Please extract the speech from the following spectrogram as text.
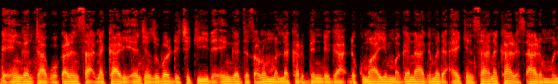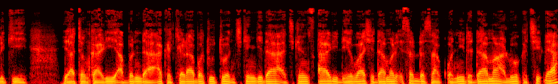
Da inganta kokarinsa na kare 'yancin zubar da ciki da inganta tsaron mallakar bindiga da kuma yin magana game da aikinsa na kare tsarin mulki. Ya tunkari abin da aka kira batutuwan cikin gida a cikin tsari da ya ba shi damar isar da saƙonni da dama a lokaci ɗaya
